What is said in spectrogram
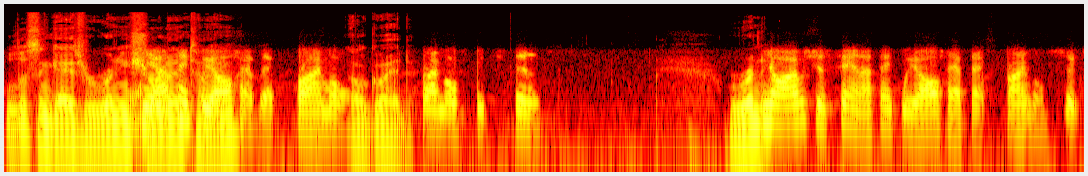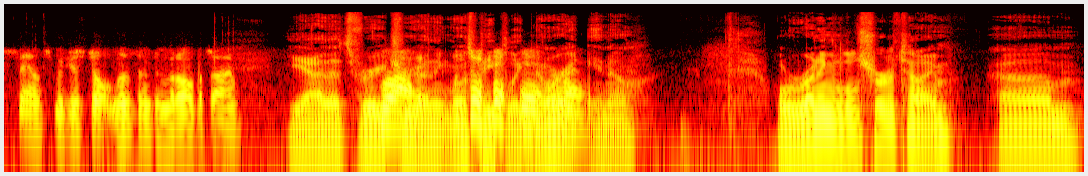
Well, listen, guys, we're running yeah short on time. i think we all have that primal Oh, go ahead. primal sixth sense We're running. no i was just saying i think we all have that primal sixth sense we just don't listen to it all the time Yeah, that's very Right. true. I think most people ignore Right. it, you know. Well, we're running a little short of time. Um,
